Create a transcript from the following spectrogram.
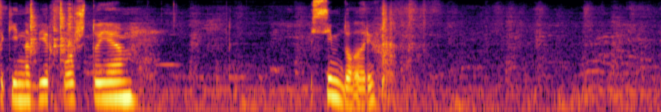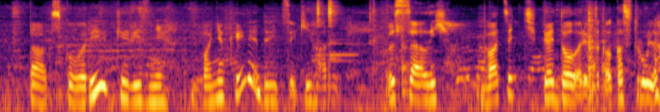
Такий набір коштує 7 доларів. Так, сковорідки, різні баняки. Дивіться, який гарний. Веселий. 25 доларів така каструля.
